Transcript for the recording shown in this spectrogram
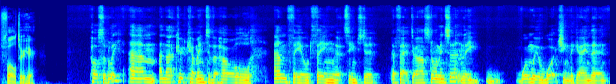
falter here? Possibly, um, and that could come into the whole Anfield thing that seems to affect Arsenal? I mean, certainly when we were watching the game then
